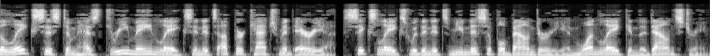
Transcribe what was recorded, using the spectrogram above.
The lake system has three main lakes in its upper catchment area, six lakes within its municipal boundary and one lake in the downstream.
